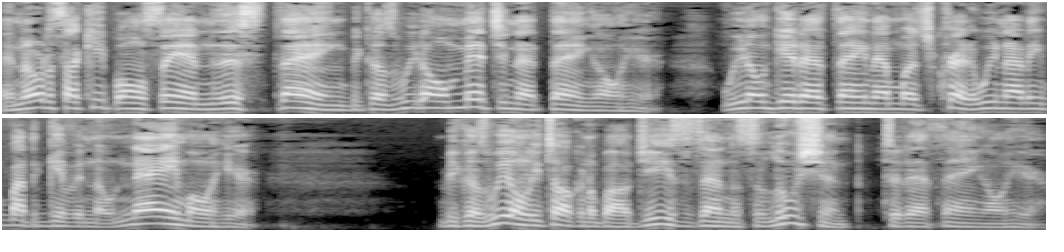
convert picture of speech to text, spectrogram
And notice I keep on saying this thing because we don't mention that thing on here. We don't give that thing that much credit. We're not even about to give it no name on here. because we only talking about Jesus and the solution to that thing on here.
